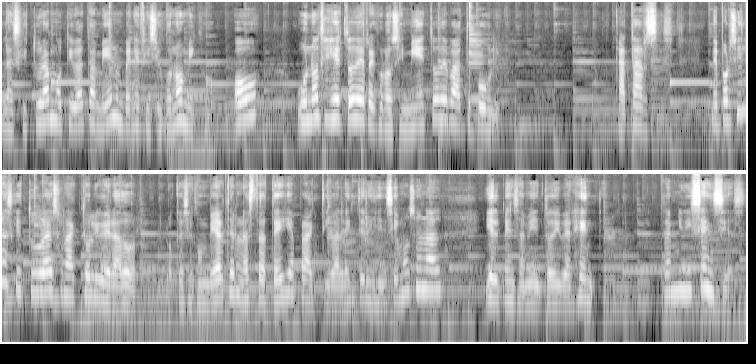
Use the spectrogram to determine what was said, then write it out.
La escritura motiva también un beneficio económico o un objeto de reconocimiento o debate público. Catarsis. De por sí la escritura es un acto liberador, lo que se convierte en una estrategia para activar la inteligencia emocional y el pensamiento divergente. Reminiscencias.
